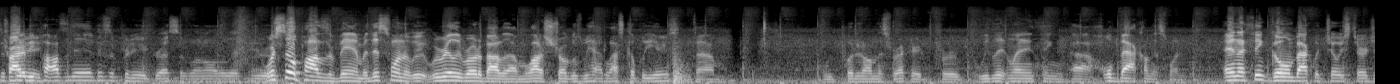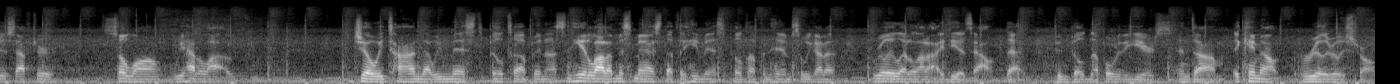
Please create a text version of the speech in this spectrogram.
a try to be pretty- positive. It's a pretty aggressive one all the way through. We're still a positive band, but this one we, we really wrote about um, a lot of struggles we had last couple of years, and um, we put it on this record. For we didn't let anything uh, hold back on this one. And I think going back with Joey Sturgis after so long, we had a lot of Joey time that we missed built up in us, and he had a lot of Miss May I stuff that he missed built up in him. So we gotta really let a lot of ideas out that been building up over the years, and um, it came out really, really strong.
